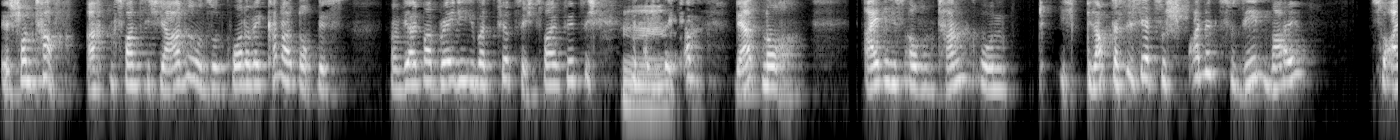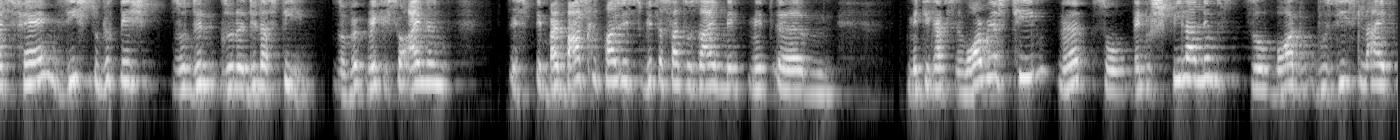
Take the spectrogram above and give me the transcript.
Ist schon tough. 28 Jahre und so ein Quarterback kann halt noch bis, wie alt war Brady? Über 40, 42? Also der, kann, der hat noch einiges auf dem Tank und ich glaube, das ist jetzt so spannend zu sehen, weil so als Fan siehst du wirklich so, so eine Dynastie. So wirk- wirklich so einen, ist, beim Basketball ist, wird das halt so sein mit, mit, ähm, mit dem ganzen Warriors-Team, ne? So, wenn du Spieler nimmst, so, boah, du, du siehst live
